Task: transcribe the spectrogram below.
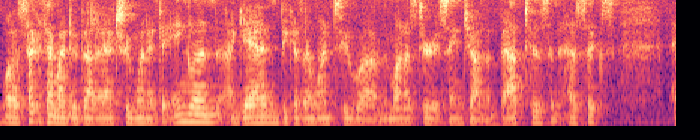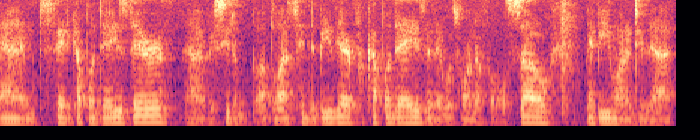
well, the second time I did that, I actually went into England again because I went to uh, the monastery of St. John the Baptist in Essex and stayed a couple of days there. I uh, received a, a blessing to be there for a couple of days and it was wonderful. So maybe you want to do that.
